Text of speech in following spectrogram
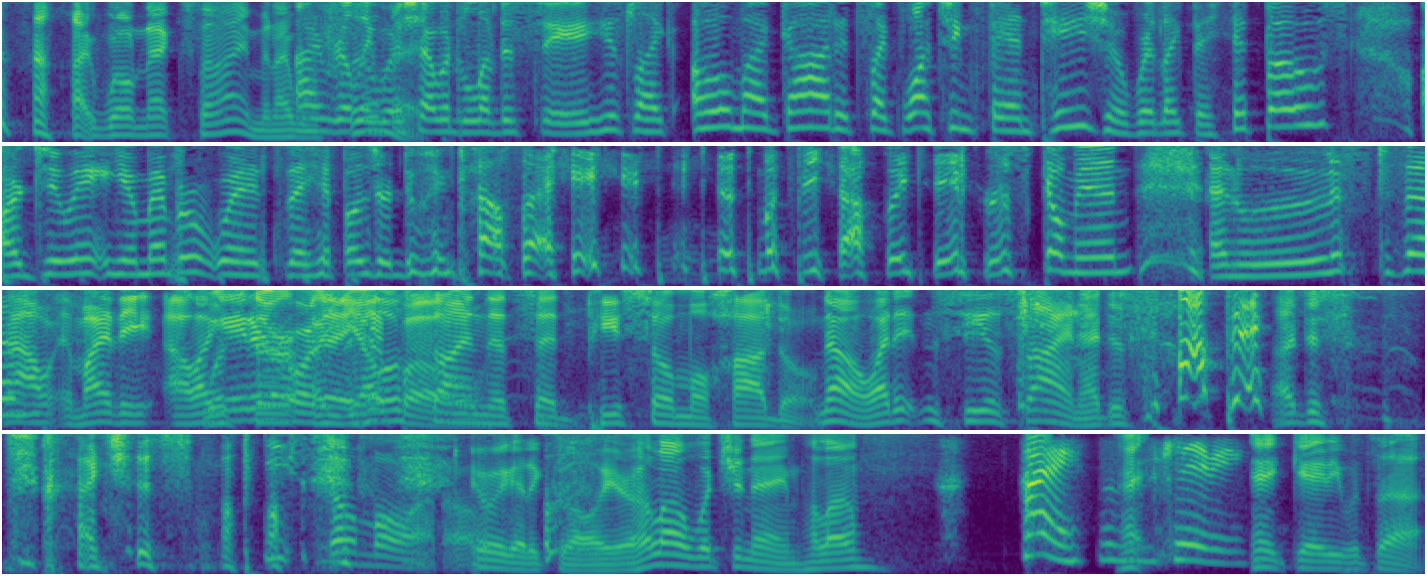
I will next time, and I will. I really film wish it. I would love to see. He's like, oh my god, it's like watching Fantasia, where like the hippos are doing. You remember when the hippos are doing ballet, and like the alligators come in and lift them. Now, am I the alligator Was alligator there or a the yellow hippo? sign that said piso mojado? No, I didn't see a sign. I just. Stop it! I just. I just. so more. Here we got a call here. Hello, what's your name? Hello. Hi, this Hey. is Katie. Hey, Katie, what's up?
